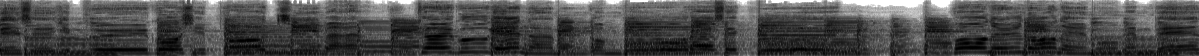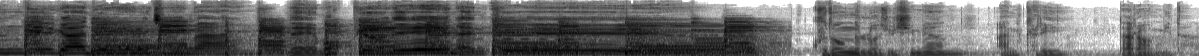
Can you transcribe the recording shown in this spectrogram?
외색이 풀고 싶었지만 결국에 남은 건 보라색뿐. 오늘도 내 몸엔 밴드가 늘지만 내 목표는 앵클. 구독 눌러주시면 앙클이 따라옵니다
